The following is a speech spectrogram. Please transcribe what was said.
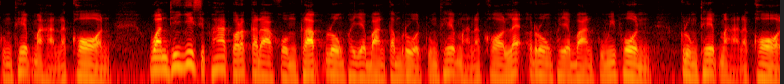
กรุงเทพมหานคร วันที่ 25 กรกฎาคมครับโรงพยาบาลตำรวจกรุงเทพมหานคร และโรงพยาบาลภูมิพล กรุงเทพมหานคร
